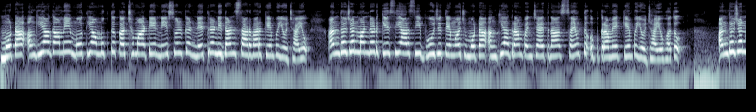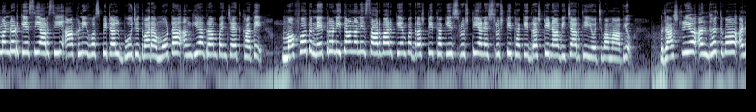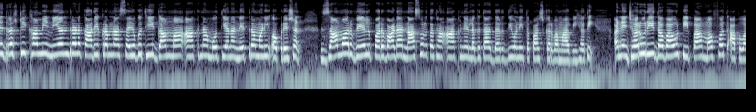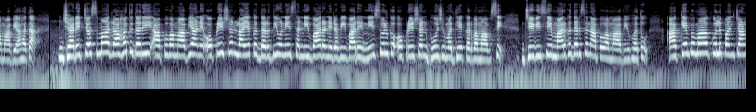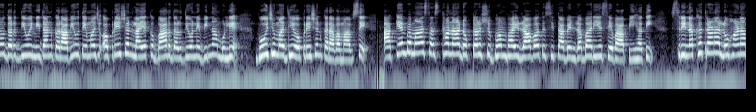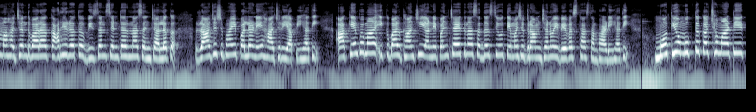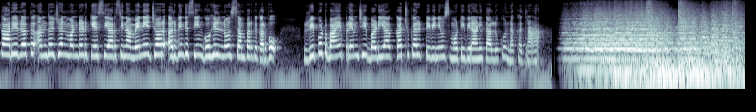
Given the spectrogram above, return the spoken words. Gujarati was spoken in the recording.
મોટા અંગિયા ગામે મોતિયા મુક્ત કચ્છ માટે નિઃશુલ્ક નેત્ર નિદાન સારવાર કેમ્પ યોજાયો. અંધજન મંડળ કેસીઆરસી ભુજ તેમજ મોટા અંગિયા ગ્રામ પંચાયતના સંયુક્ત ઉપક્રમે કેમ્પ યોજાયો હતો. અંધજન મંડળ કેસીઆરસી આંખની હોસ્પિટલ ભુજ દ્વારા મોટા અંગિયા ગ્રામ પંચાયત ખાતે મફત નેત્ર નિદાન અને સારવાર કેમ્પ દ્રષ્ટિ થકી સૃષ્ટિ અને સૃષ્ટિ થકી દ્રષ્ટિના વિચારથી યોજવામાં આવ્યો. રાષ્ટ્રીય અંધત્વ અને દ્રષ્ટિ ખામી નિયંત્રણ કાર્યક્રમના સહયોગથી ગામમાં આંખના મોતિયાના નેત્રમણી ઓપરેશન. ઝામર, વેલ, પરવાડા, નાસોર તથા આંખને લગતા દર્દીઓની તપાસ કરવામાં આવી હતી અને જરૂરી દવાઓ, ટીપા, મફત આપવામાં આવ્યા હતા. જ્યારે ચશ્મા, રાહત દરી આપવામાં આવ્યા અને ઓપરેશન લાયક દર્દીઓને શનિવાર અને રવિવારે નિઃશુલ્ક ઓપરેશન ભુજ મધ્યે કરવામાં આવશે, જે વિશે માર્ગદર્શન આપવામાં આવ્યું હતું. આ કેમ્પમાં કુલ પંચાણું દર્દીઓએ નિદાન કરાવ્યું તેમજ ઓપરેશન લાયક બાર દર્દીઓને વિના મૂલ્યે ભુજ મધ્યે ઓપરેશન કરાવવામાં આવશે. આ કેમ્પમાં સંસ્થાના ડોક્ટર શુભમભાઈ રાવત, સીતાબેન રબારીએ સેવા આપી હતી. શ્રી નખત્રાણા લોહાણા મહાજન દ્વારા કાર્યરત વિઝન સેન્ટરના સંચાલક રાજેશભાઈ પલણે હાજરી આપી હતી. આ કેમ્પમાં ઇકબાલ ઘાંચી અને પંચાયતના સદસ્યો તેમજ ગ્રામજનોએ વ્યવસ્થા સંભાળી હતી. મોતિયો મુક્ત કચ્છ માટે કાર્યરત અંધજન મંડળ કેસીઆરસીના મેનેજર અરવિંદસિંહ ગોહિલનો સંપર્ક કરવો. Report by Premji Badiya, Kutchkar TV news, Moti Virani તાલુકો નખત્રાણા.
